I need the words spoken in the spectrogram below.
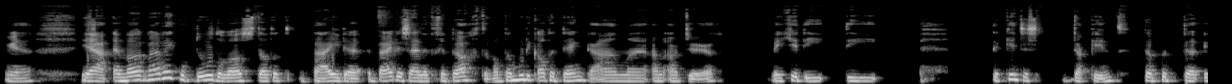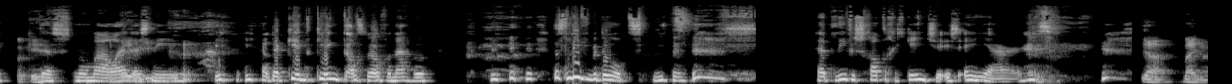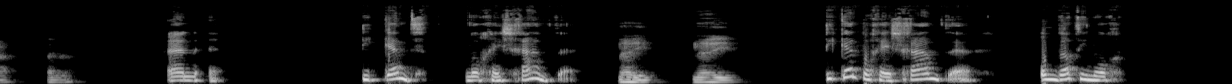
Ja, ja en waar, waar ik op doelde was dat het beide, beide zijn het gedachten. Want dan moet ik altijd denken aan, uh, aan Arthur. Weet je, die, die, de kind is dat kind. Dat, dat, ik, dat is normaal, hè? Dat is niet. ja, dat kind klinkt als wel van nou. dat is lief bedoeld. Het lieve schattige kindje is één jaar. ja, bijna. bijna. En eh, die kent nog geen schaamte. Nee, nee. Die kent nog geen schaamte, omdat hij nog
